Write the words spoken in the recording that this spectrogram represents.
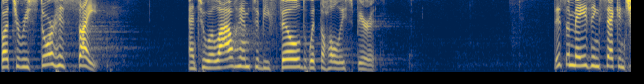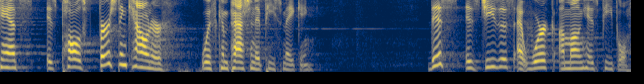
but to restore his sight and to allow him to be filled with the Holy Spirit. This amazing second chance is Paul's first encounter with compassionate peacemaking. This is Jesus at work among his people.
